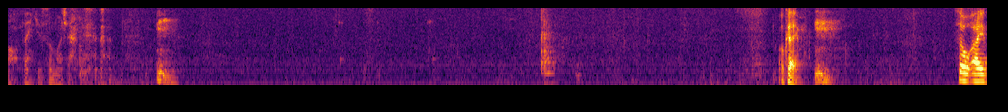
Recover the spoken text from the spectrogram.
Oh, thank you so much. Okay. So I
